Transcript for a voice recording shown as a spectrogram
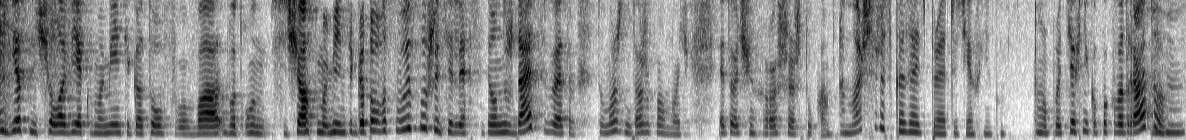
и если человек в моменте готов, вот он сейчас в моменте готов вас выслушать, или он нуждается в этом, то можно тоже помочь. Это очень хорошая штука. А можешь рассказать про эту технику? Ну, по технику по квадрату, угу.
